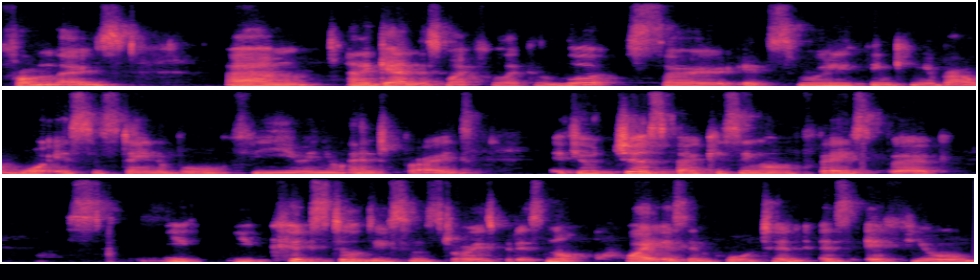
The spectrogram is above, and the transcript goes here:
from those. Um, and again, this might feel like a lot, so it's really thinking about what is sustainable for you and your enterprise. If you're just focusing on Facebook, you, you could still do some stories, but it's not quite as important as if you're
